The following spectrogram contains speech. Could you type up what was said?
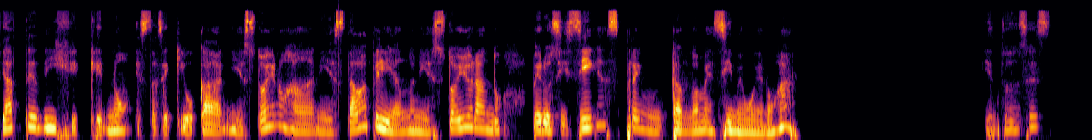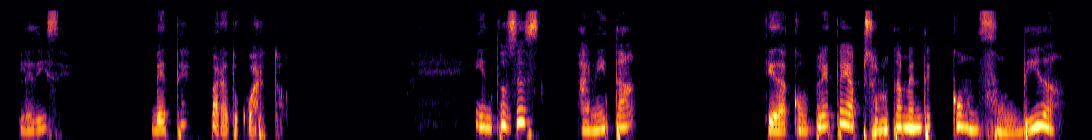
ya te dije que no, estás equivocada, ni estoy enojada, ni estaba peleando, ni estoy llorando, pero si sigues preguntándome, sí me voy a enojar. Y entonces le dice, vete para tu cuarto. Y entonces Anita queda completa y absolutamente confundida,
